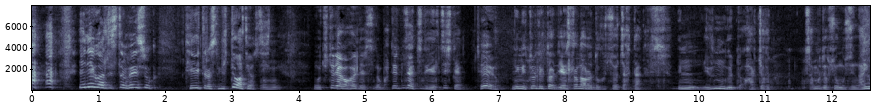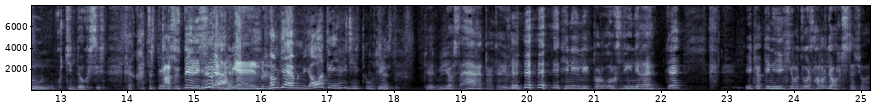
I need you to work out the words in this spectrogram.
Энийг бол өстө фэйсбુક твиттероос битүү бат явсан шүү. Өчтөр яг хойл ирсэн Бат Эрдэнэ сайд чинь хэлсэн шүү дээ. Тийм. Нэг нэвтрүүлэгт ярилцлагын ороод өгч сууж байхдаа энэ ер нь ингээд харж байхад самбар төвсөн хүмүүсийн 80 хүн өгчин дөө гэсэн. Газар дээр газар дээр дээ хамгийн амар. Хамгийн амар нь яваад эргэж ирдэг хүмүүс. Тэгээд би бас айгаад байгаа. Ер нь хин нэг нэг дургуй өргөснэг нэрээ тий? Ид бодын хийх юм зүгээр самранд явуулчихсан шүү.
